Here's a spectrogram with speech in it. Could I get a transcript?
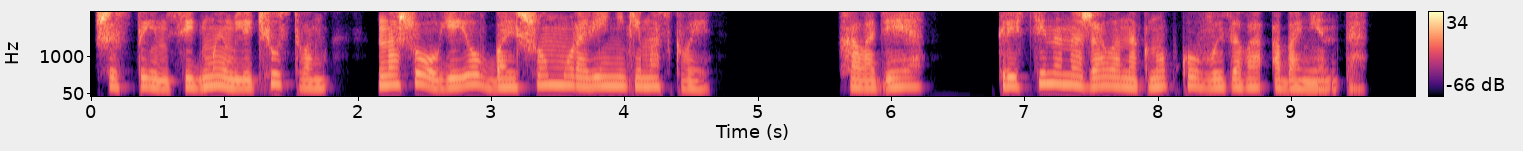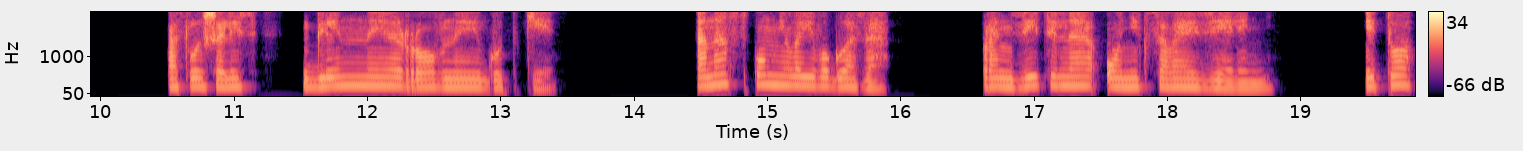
Шестым, седьмым ли чувством нашел ее в большом муравейнике Москвы. Холодея, Кристина нажала на кнопку вызова абонента. Послышались длинные ровные гудки. Она вспомнила его глаза. Пронзительная ониксовая зелень. И то,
